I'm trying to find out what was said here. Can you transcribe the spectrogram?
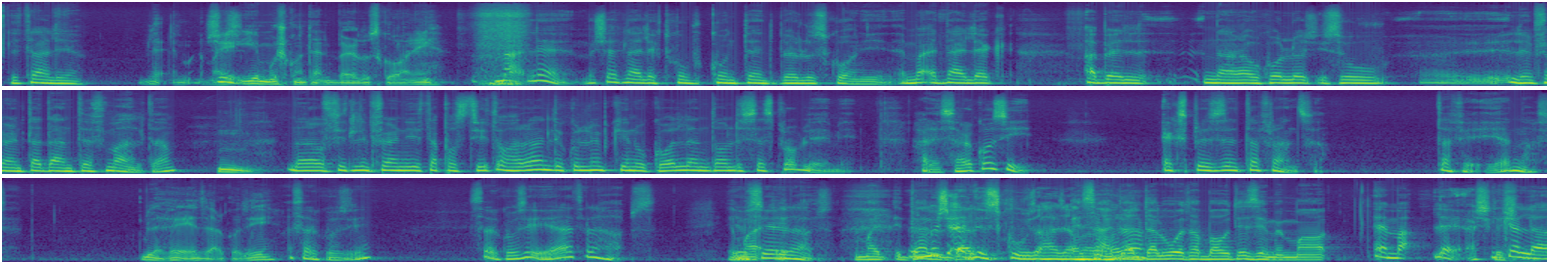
l-Italja. Jien mhux kontent Berlusconi. Ma le, mhux qed ngħidlek tkun kontent Berlusconi, imma qed ngħidlek qabel naraw kollox isu eh, l-infern ta' Dante f'Malta. Naraw ftit l-infernijiet ta' postijiet oħra li kullimkien ukoll għandhom l-istess problemi. Ħalli Sarkozy, eks President ta' Franza. Taf fejn qiegħed naħseb? Le fejn qiegħed Sarkozy? Sarkozy. Sarkozy qiegħed il-ħabs. Imma sejr il-ħabs. Imma mhux qed niskuża ħaġa. Eżatt, dal-whataboutism imma. Imma le, għax inkella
